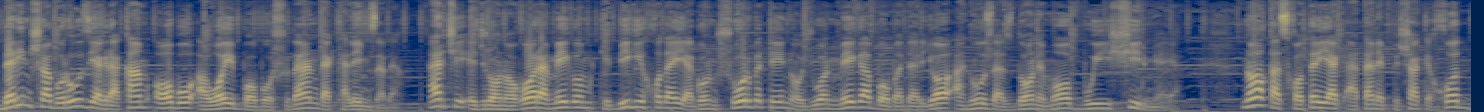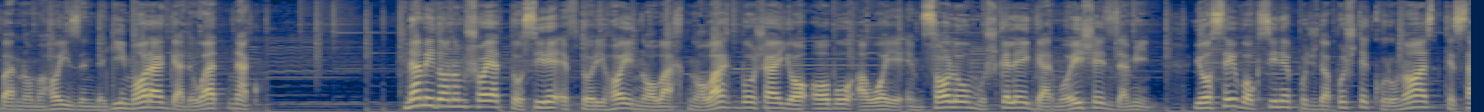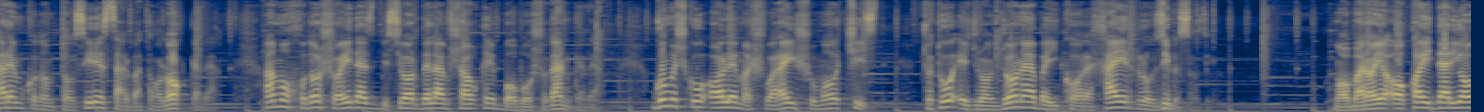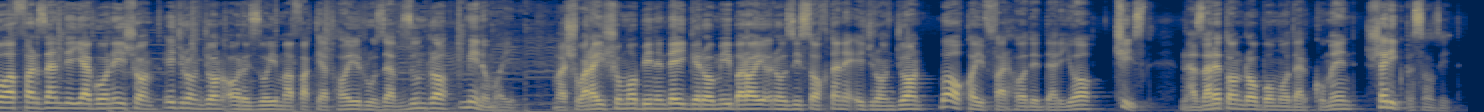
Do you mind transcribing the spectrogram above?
در این شب و روز یک رقم آب و هوای بابا شدن در کلیم زده هرچی اجران آقا را میگم که بیگی خود یگان شربت ناجوان میگه بابا دریا انوز از دان ما بوی شیر میآید. ناق از خاطر یک عتن پشک خود برنامه های زندگی ما را گدوت نکن. نمی‌دانم شاید تاثیر افتاری های ناوقت ناوقت باشه یا آب و هوای امسال و مشکل گرمایش زمین. یا سه واکسین پشت پشت کرونا است که سرم کدام تاثیر سربطالاق کرده. اما خدا شاید از بسیار دلم شوق بابا شدن کرده. گمش کو آل مشوره شما چیست؟ چطور اجران جان به ای کار خیر راضی بسازید؟ ما برای آقای دریا و فرزند یگانهشان اجران جان آرزوی مفقیت های روزافزون را می نماییم. مشوره شما بیننده گرامی برای راضی ساختن اجران جان به آقای فرهاد دریا چیست؟ نظرتان را با ما در کامنت شریک بسازید.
